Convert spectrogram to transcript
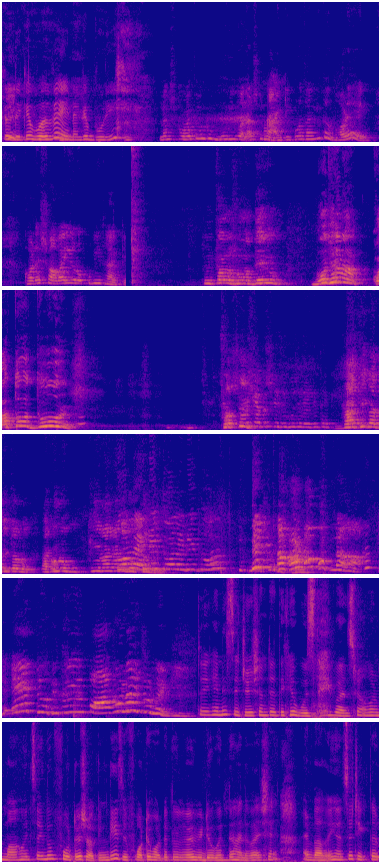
কেউ দেখে বলবে এনাকে বুড়ি? না সবাই তো আমাকে বুড়ি বলে আসলে নাইটি পরে থাকি তো ঘরে। ঘরে সবাই ওরকমই থাকে। তুমি চলো শোনো দেরি বোঝে না কত দূর সত্যি। হ্যাঁ ঠিক আছে চলো। এখনও কি না। তোল তোল তোল তো এখানে সিচুয়েশনটা দেখে বুঝতেই পারছ আমার মা হচ্ছে একদম ফটো শপিং ঠিক আছে? ফটো ফটো তুলবে ভিডিও করতে ভালোবাসে। আর বাবাই হচ্ছে ঠিক তার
